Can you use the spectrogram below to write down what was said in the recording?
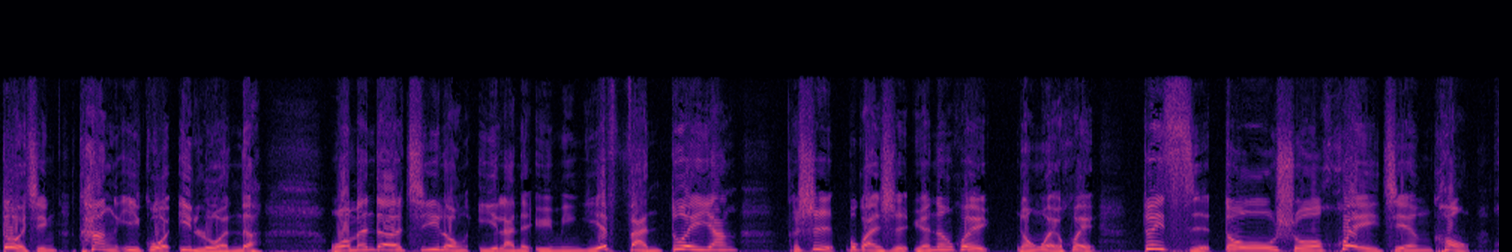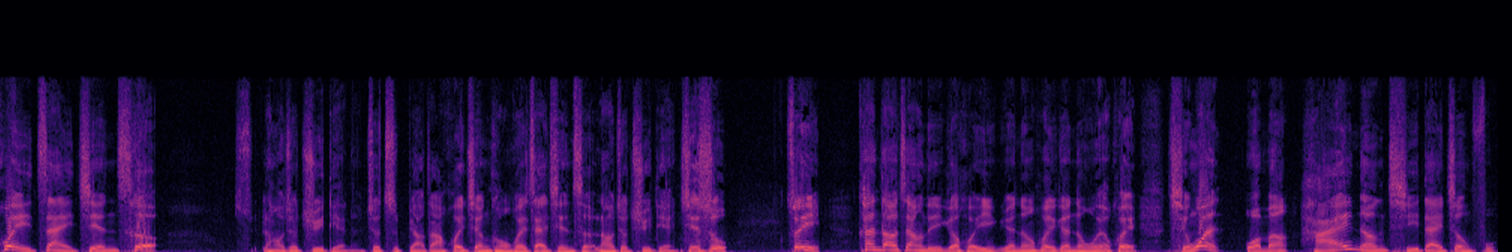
都已经抗议过一轮了。我们的基隆、宜兰的渔民也反对呀。可是不管是原能会、农委会，对此都说会监控、会再监测。然后就据点了，就只表达会监控、会再监测，然后就据点结束。所以看到这样的一个回应，原能会跟农委会，请问我们还能期待政府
